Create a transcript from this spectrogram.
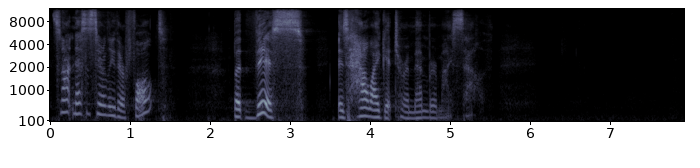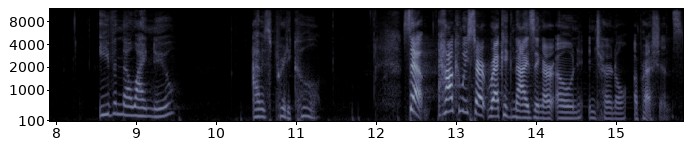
it's not necessarily their fault, but this is how I get to remember myself. Even though I knew I was pretty cool. So, how can we start recognizing our own internal oppressions?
